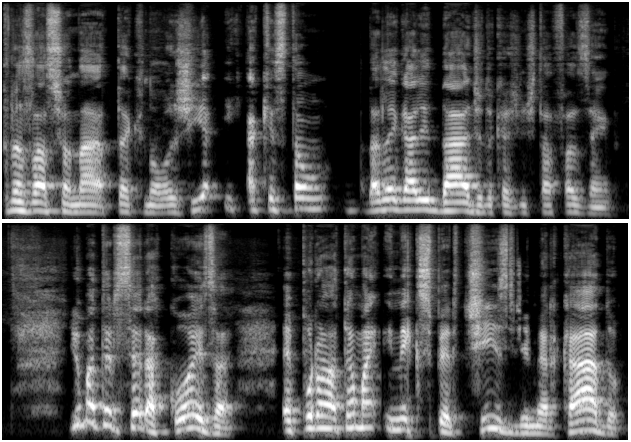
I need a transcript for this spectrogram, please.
translacionar a tecnologia e a questão da legalidade do que a gente está fazendo. E uma terceira coisa é por até uma inexpertise de mercado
